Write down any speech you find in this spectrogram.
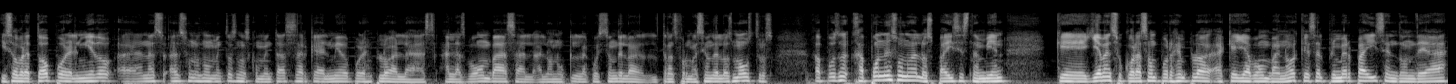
y sobre todo por el miedo, hace unos momentos nos comentabas acerca del miedo, por ejemplo, a las, a las bombas, a, la, la cuestión de la, transformación de los monstruos. Japón es uno de los países también que lleva en su corazón, por ejemplo, aquella bomba, ¿no? Que es el primer país en donde ha,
